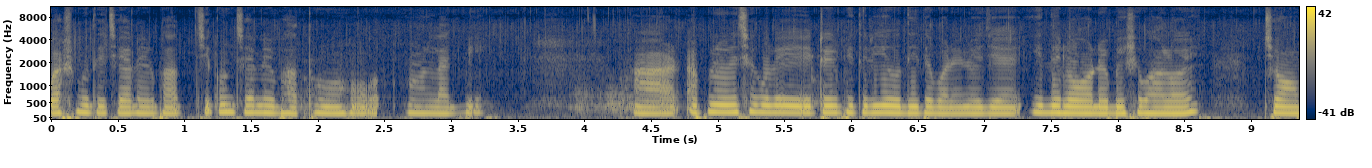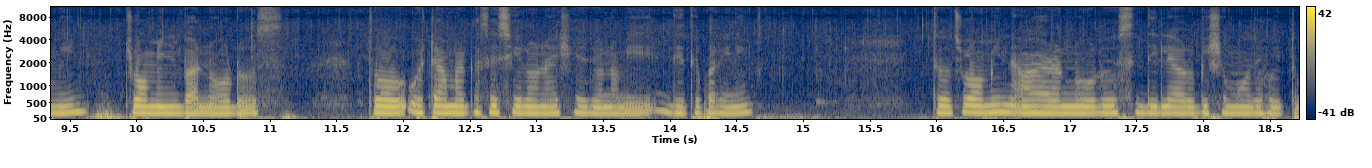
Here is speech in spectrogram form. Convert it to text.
বাসমতি চালের ভাত চিকন চালের ভাতও লাগবে। আর আপনার ইচ্ছা করে এটার ভিতরেও দিতে পারেন। ওই যে ই দিলে অর্ডার বেশি ভালো হয়। চাউমিন চাউমিন বা নুডলস। তো ওটা আমার কাছে ছিল না সেই জন্য আমি দিতে পারিনি। তো চাউমিন আর নুডলস দিলে আরও বেশি মজা হইতো।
